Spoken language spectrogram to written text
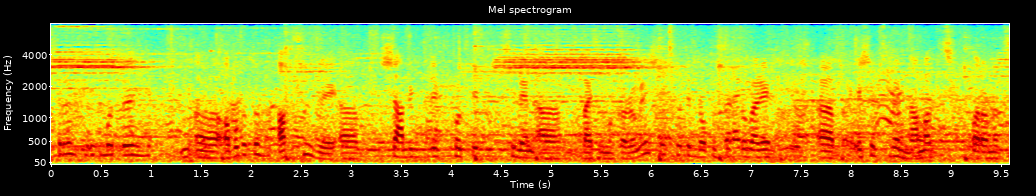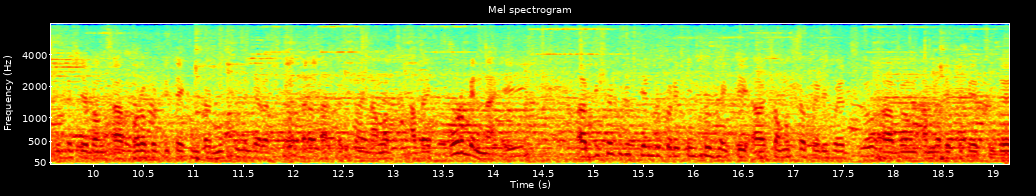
আপনারা ইতিমধ্যে অবগত আছেন যে সাবেক যে খতিব ছিলেন বাইতুল মোকরমে সেই খতিব গত শুক্রবারে এসেছিলেন নামাজ পড়ানোর উদ্দেশ্যে এবং পরবর্তীতে এখানকার মুসলিম যারা ছিলেন, তারা তার পেছনে নামাজ আদায় করবেন না। এই বিষয়টিকে কেন্দ্র করে কিন্তু একটি সমস্যা তৈরি হয়েছিল, এবং আমরা দেখতে পেয়েছি যে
